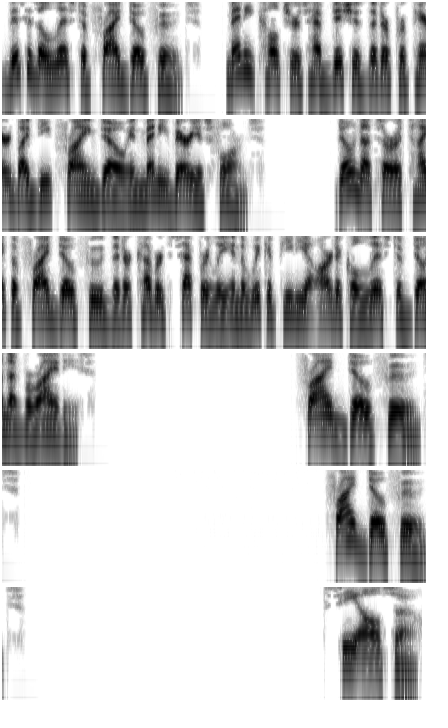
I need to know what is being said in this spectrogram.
This is a list of fried dough foods. Many cultures have dishes that are prepared by deep frying dough in many various forms. Donuts are a type of fried dough food that are covered separately in the Wikipedia article List of donut varieties. Fried dough foods Fried dough foods See also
